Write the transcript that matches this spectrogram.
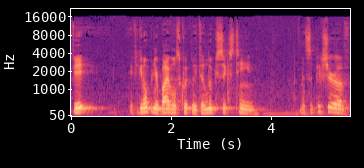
If you, if you can open your Bibles quickly to Luke 16, it's a picture of,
